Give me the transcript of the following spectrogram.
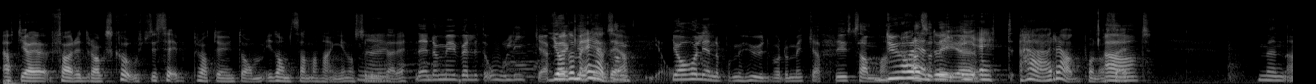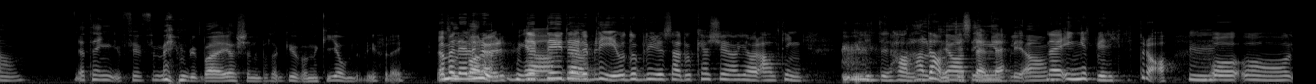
Att jag är föredragscoach, det pratar jag ju inte om i de sammanhangen och så vidare. Nej. Nej, de är ju väldigt olika. Ja, jag de är tänka det. som- Jag håller ändå på med hudvård och makeup, det är ju samma. Du har Alltså, ändå det är i ett härad på något Ja. sätt. Men ja, jag tänker, för, för mig blir bara, jag känner bara så, gud vad mycket jobb det blir för dig. Ja men eller bara- hur? Det, Ja. det är ju det Ja. det blir och då blir det så här, då kanske jag gör allting lite halvdant ja, att istället. inget blir- ja. Nej, inget blir riktigt bra. Och, och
